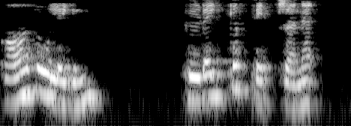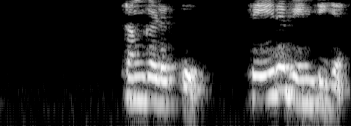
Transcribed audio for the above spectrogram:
காசோலையும் கிடைக்கப் பெற்றன. தங்களுக்கு சேர வேண்டிய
